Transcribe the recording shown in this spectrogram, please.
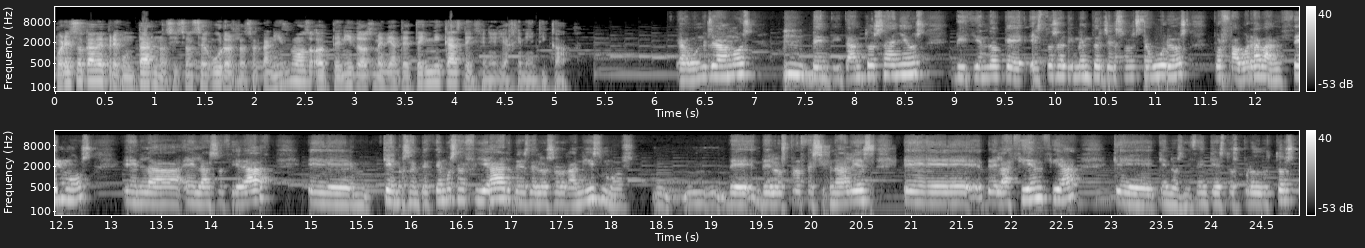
por eso cabe preguntarnos si son seguros los organismos obtenidos mediante técnicas de ingeniería genética. Algunos llevamos veintitantos años diciendo que estos alimentos ya son seguros, por favor avancemos en la, en la sociedad, eh, que nos empecemos a fiar desde los organismos, mm, de, los profesionales eh, de la ciencia, que, nos dicen que estos productos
